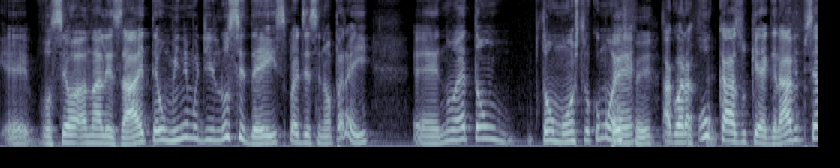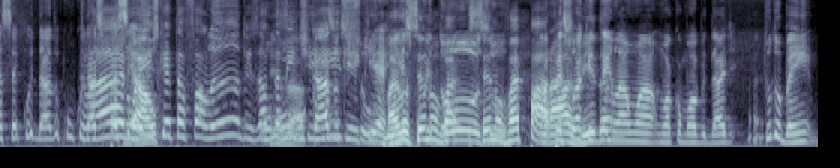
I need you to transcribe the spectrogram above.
é, você analisar e ter um mínimo de lucidez para dizer assim, não, peraí, é, não é tão, tão monstro como Perfeito, é. Agora, o perfeito. caso que é grave precisa ser cuidado com cuidado Claro, especial. é isso que ele tá falando, exatamente o caso isso. que, que é Mas risco você não vai- idoso, você não vai parar a pessoa a vida- que tem lá uma, uma comorbidade, tudo bem,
